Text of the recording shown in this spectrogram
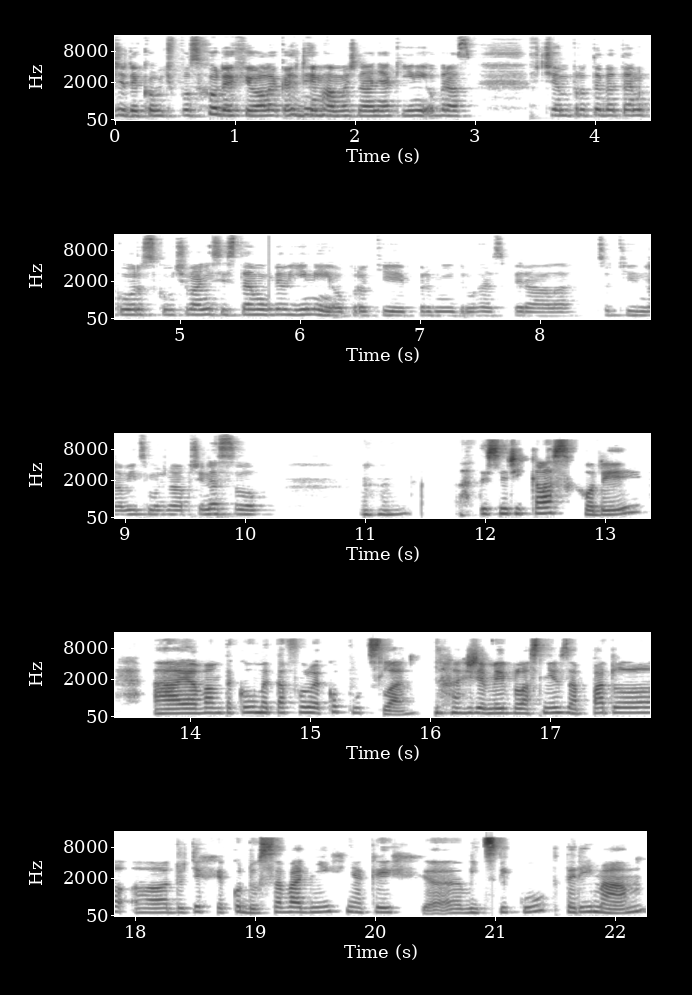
že jde kouč po schodech, jo, ale každý má možná nějaký jiný obraz. V čem pro tebe ten kurz koučování systému byl jiný oproti první, druhé spirále? Co ti navíc možná přinesl? Mm-hmm. Ty jsi říkala schody a já vám takovou metaforu jako pucle, že mi vlastně zapadl uh, do těch jako dosavadních nějakých uh, výcviků, který mám,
